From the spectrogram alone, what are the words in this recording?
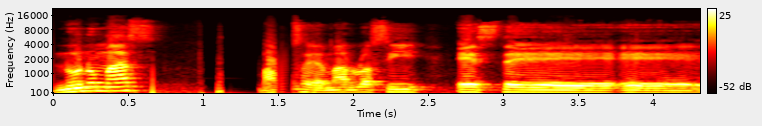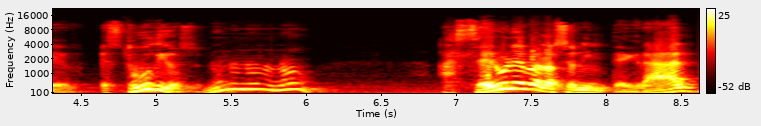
no nomás, vamos a llamarlo así, este, eh, estudios, no, no, no, no, no. Hacer una evaluación integral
